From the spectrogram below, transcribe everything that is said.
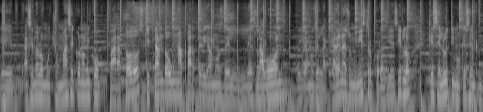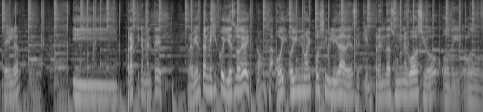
eh, haciéndolo mucho más económico para todos, quitando una parte, digamos, del eslabón, digamos, de la cadena de suministro, por así decirlo, que es el último, que es el retailer. Y prácticamente revienta en México y es lo de hoy, ¿no? O sea, hoy, hoy no hay posibilidades de que emprendas un negocio o, de, o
